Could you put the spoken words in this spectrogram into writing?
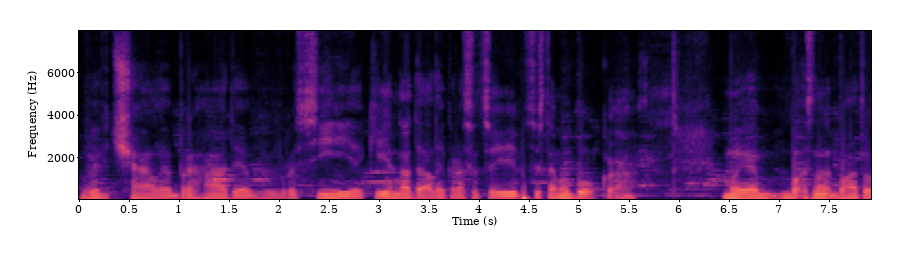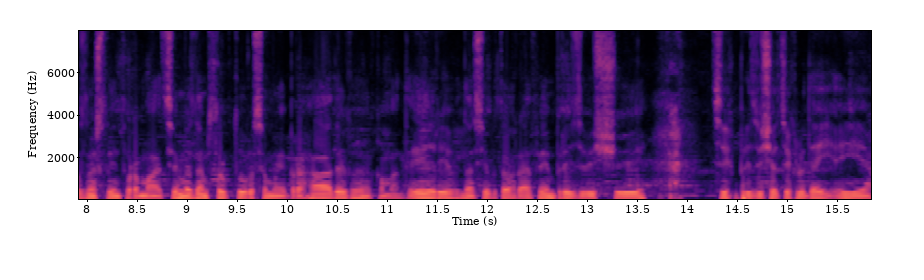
вивчали бригади в Росії, які надали якраз цієї системи БОК. Ми ба- багато знайшли інформації. Ми знаємо структуру самої бригади, командирів, у нас є фотографії, прізвищі цих прізвища цих людей. І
